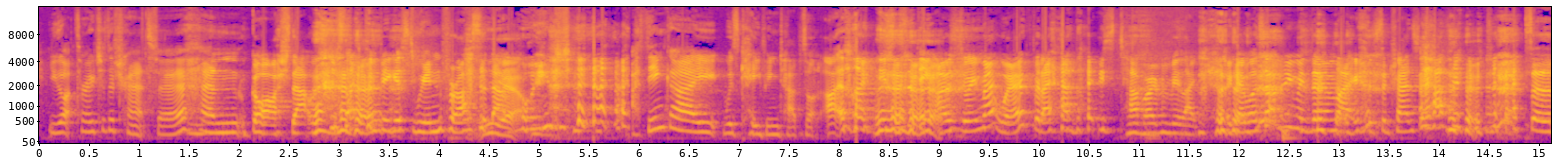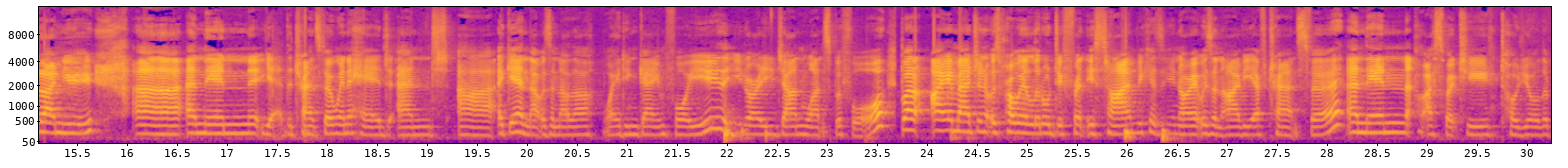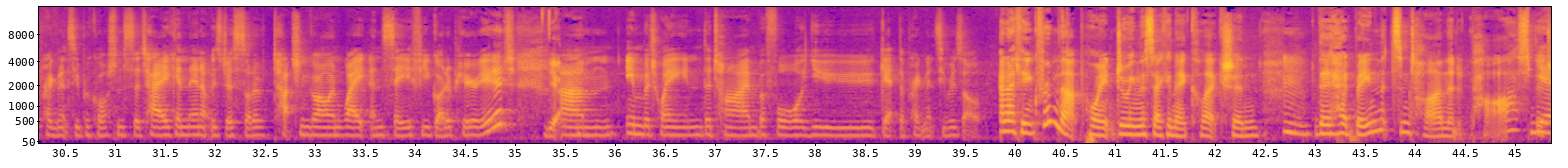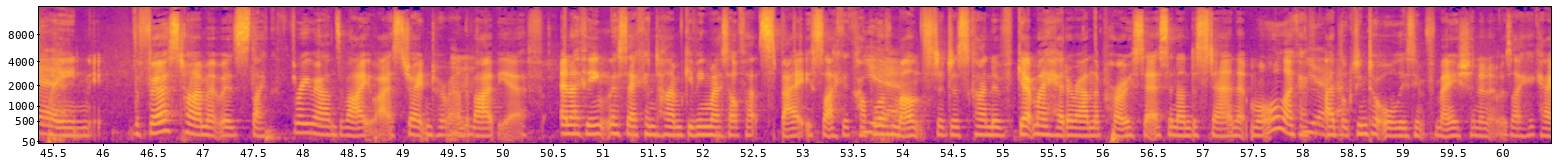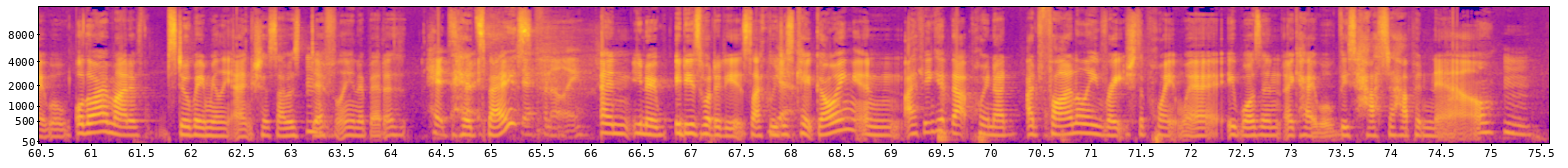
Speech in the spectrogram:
you got through to the transfer, and gosh, that was just like the biggest win for us at that Yeah. point. I think I was keeping tabs on. I like this is the thing. I was doing my work, but I had like this tab open, and be like, okay, what's happening with them? Like, has the transfer happened? so that I knew. Uh, and then yeah, the transfer went ahead, and uh, again, that was another waiting game for you that you'd already done once before. But I imagine it was probably a little different this time because you know it was an IVF transfer. And then I spoke to you, told you all the pregnancy precautions to take, and then it was just sort of touch and go and wait and see if you got a period. Yeah. Um, in between the time before you get the pregnancy result. And I think from that point, doing the second egg collection, there had been some time that had passed Yeah. between the first time it was like three rounds of IUI straight into a round of IVF. And I think the second time giving myself that space, like a couple of months to just kind of get my head around the process and understand it more. Like I, Yeah. I'd looked into all this information and it was like, okay, well, although I might have still been really anxious, I was definitely in a better Headspace. headspace. Definitely. And you know, it is what it is. Like we Yeah. just keep going. And I think at that point, I'd I'd finally reached the point where it wasn't okay. Well, this has to happen now.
